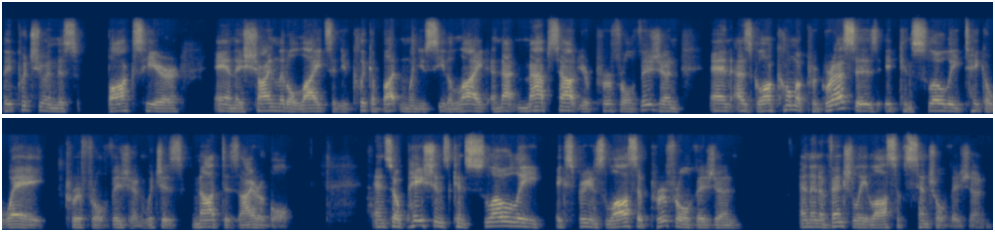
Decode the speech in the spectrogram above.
They put you in this box here and they shine little lights and you click a button when you see the light and that maps out your peripheral vision. And as glaucoma progresses, it can slowly take away peripheral vision, which is not desirable. And so patients can slowly experience loss of peripheral vision and then eventually loss of central vision.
